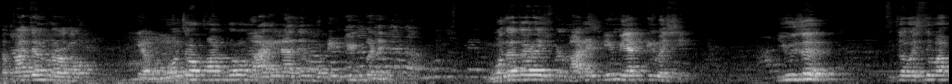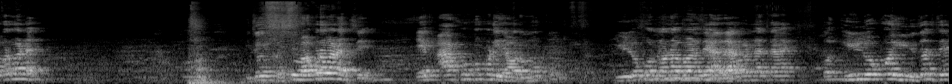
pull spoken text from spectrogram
તો કરો તો કે હું કામ કરો મારી લાજે મોટી ટીમ બને. હું તો તો રહીશ પણ મારી ટીમ એક્ટિવ હશે. યુઝર એ તો વસ્તુ વાપરવાના જ. એ તો વસ્તુ વાપરવાના જ છે. એક આંખો પડી જવાનો મૂકો એ લોકો નાના બાળ આધાર હજાર ના થાય. તો એ લોકો યુઝર છે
